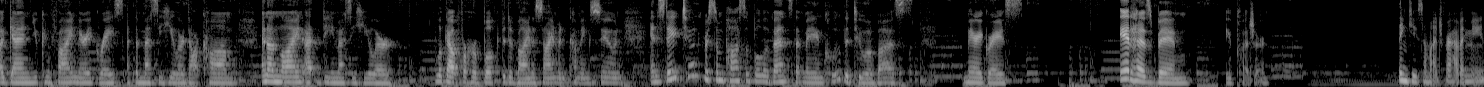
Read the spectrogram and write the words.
Again, you can find Mary Grace at themessyhealer.com and online at The Messy Healer. Look out for her book, The Divine Assignment, coming soon. And stay tuned for some possible events that may include the two of us. Mary Grace, it has been a pleasure. Thank you so much for having me.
